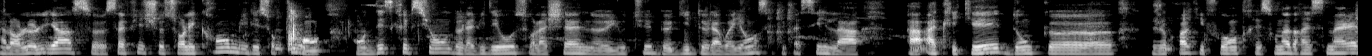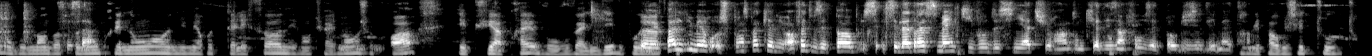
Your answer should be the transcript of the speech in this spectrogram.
Alors le lien s'affiche sur l'écran, mais il est surtout en en description de la vidéo sur la chaîne, heu, YouTube Guide de la voyance. C'est plus facile à à à cliquer. Donc heu, je crois qu'il faut entrer son adresse mail, on vous demande votre nom, prénom, numéro de téléphone éventuellement, je crois et puis après vous vous validez, vous pouvez Heu, mettre pas le numéro, je pense pas qu'il y a en fait, vous êtes pas c'est l'adresse mail qui vaut de signature, hein, donc il y a des infos, vous êtes pas obligés de les mettre, On n'est pas obligé de tout tout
